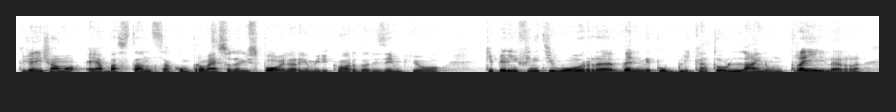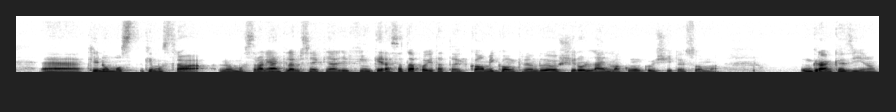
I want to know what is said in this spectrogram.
che già diciamo è abbastanza compromesso dagli spoiler. Io mi ricordo ad esempio che per Infinity War venne pubblicato online un trailer eh, che, non, most- che mostrava, non, mostrava, neanche la versione finale del film, che era stata proiettata al Comic Con, che non doveva uscire online, ma comunque è uscito, insomma, un gran casino.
